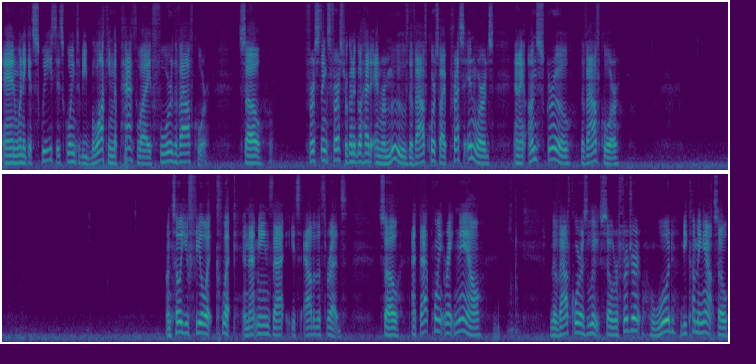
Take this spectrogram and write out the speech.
and when it gets squeezed, it's going to be blocking the pathway for the valve core. So first things first, we're going to go ahead and remove the valve core. So I press inwards and I unscrew the valve core until you feel it click, and that means that it's out of the threads. So at that point right now, the valve core is loose. So refrigerant would be coming out. So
